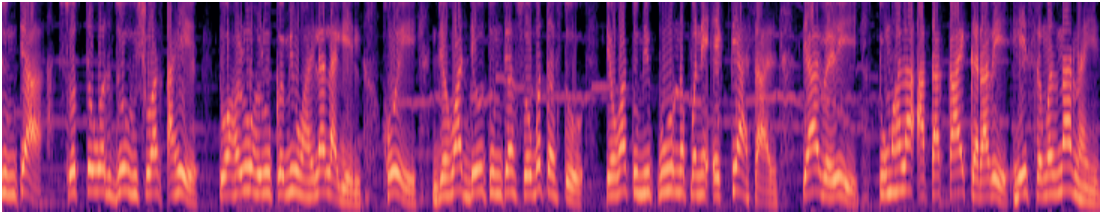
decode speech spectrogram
तुमच्या स्वतःवर जो विश्वास आहे तो हळूहळू कमी व्हायला लागेल. होय जेव्हा देव तुमच्यासोबत असतो तेव्हा तुम्ही पूर्णपणे एकटे असाल. त्यावेळी तुम्हाला आता काय करावे हे समजणार नाही.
